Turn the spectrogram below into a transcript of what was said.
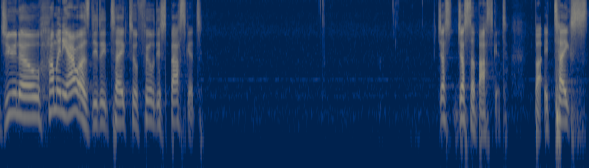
do you know how many hours did it take to fill this basket? Just, just a basket, but it takes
